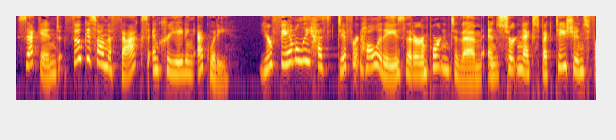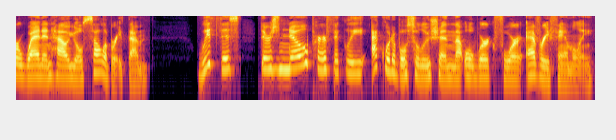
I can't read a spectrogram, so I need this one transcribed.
Second, focus on the facts and creating equity. Your family has different holidays that are important to them and certain expectations for when and how you'll celebrate them. With this, there's no perfectly equitable solution that will work for every family.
